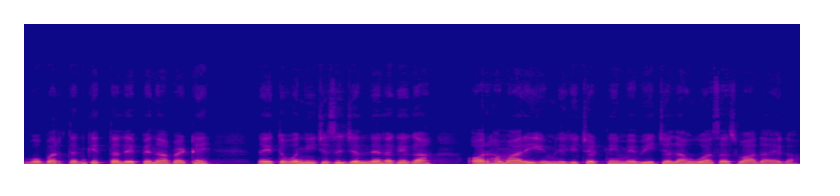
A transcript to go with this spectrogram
वो बर्तन के तले पे ना बैठे, नहीं तो वो नीचे से जलने लगेगा और हमारी इमली की चटनी में भी जला हुआ सा स्वाद आएगा।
